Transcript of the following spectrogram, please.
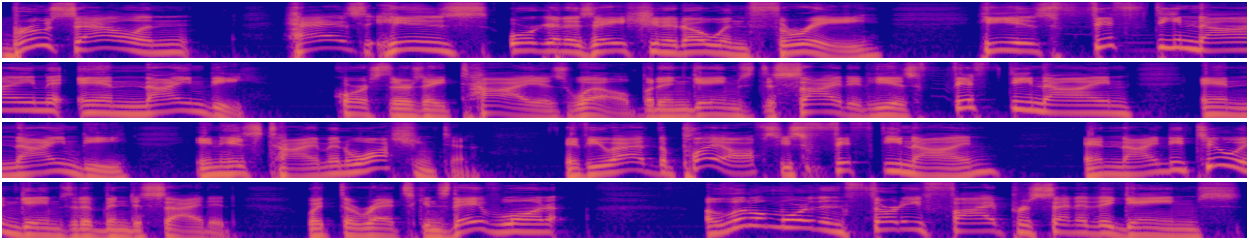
Bruce Allen has his organization at 0 3. He is 59 and 90. Of course, there's a tie as well, but in games decided, he is 59 and 90 in his time in Washington. If you add the playoffs, he's 59 and 92 in games that have been decided with the Redskins. They've won a little more than 35% of the games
